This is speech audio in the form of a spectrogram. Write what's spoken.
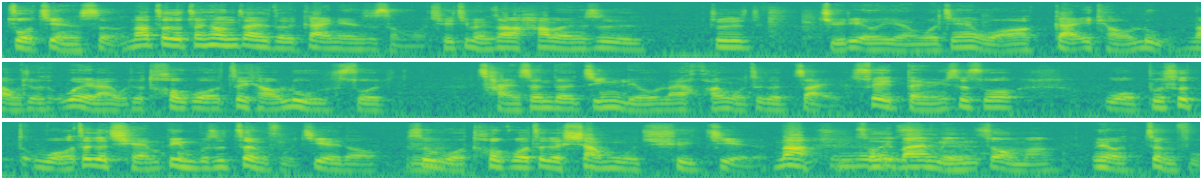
做建设，那这个专项债的概念是什么？其实基本上他们是就是举例而言，我今天我要盖一条路，那我就未来我就透过这条路所产生的金流来还我这个债，所以等于是说我不是我这个钱并不是政府借的哦，是我透过这个项目去借的。那所以一般民众吗？没有政府，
